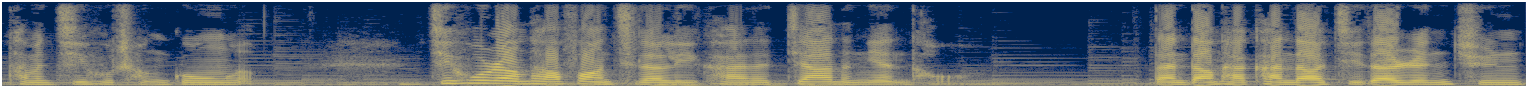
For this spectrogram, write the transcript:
他们几乎成功了，几乎让他放弃了离开了家的念头。但当他看到挤在人群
